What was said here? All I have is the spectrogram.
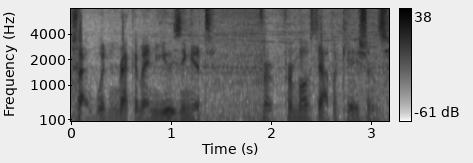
so I wouldn't recommend using it for, for most applications.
